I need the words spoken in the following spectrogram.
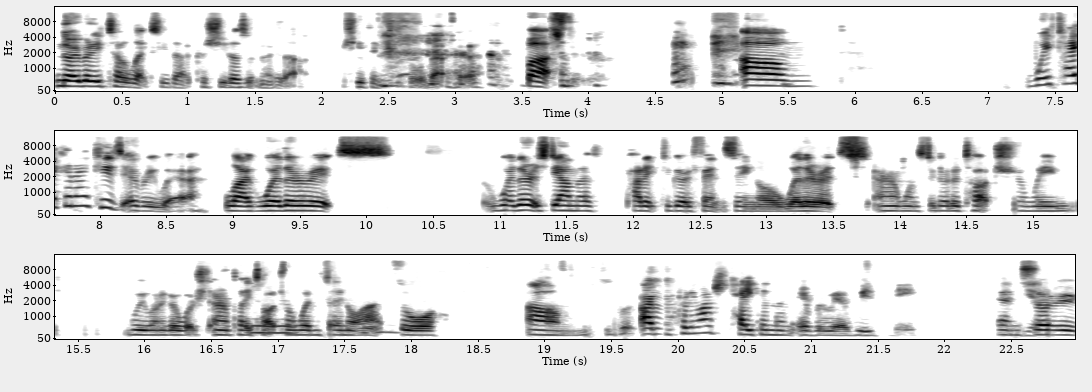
nobody tell Lexi that because she doesn't know that. She thinks it's all about her. But um we've taken our kids everywhere. Like whether it's whether it's down the paddock to go fencing or whether it's Aaron wants to go to touch and we we want to go watch Aaron play touch on Wednesday nights or um I've pretty much taken them everywhere with me. And yeah. so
